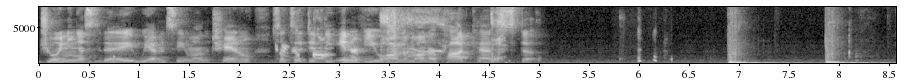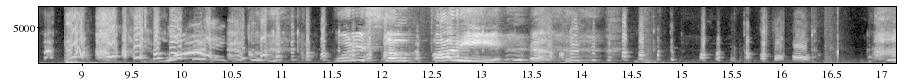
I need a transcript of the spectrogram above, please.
joining us today, we haven't seen him on the channel since I did the interview on him on our podcast. Why? what is so funny? I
